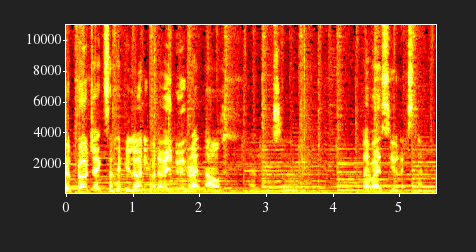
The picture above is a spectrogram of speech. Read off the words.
good projects and happy learning whatever you're doing right now and uh, bye bye, see you next time.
